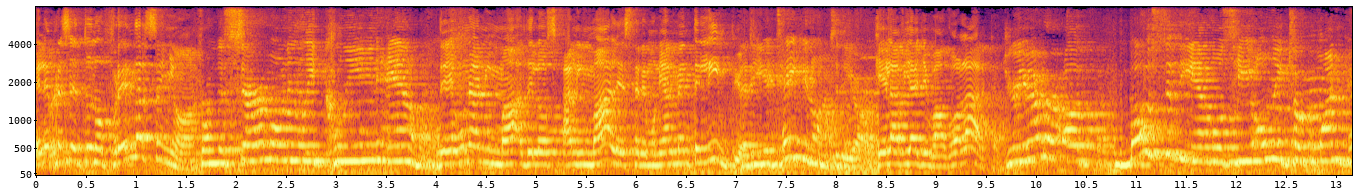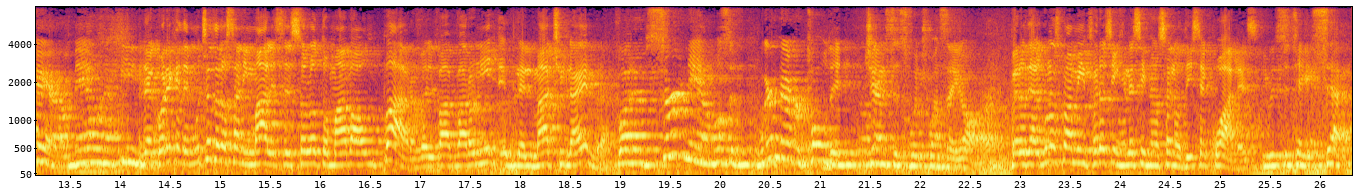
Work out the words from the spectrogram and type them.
él le Lord presentó una ofrenda al Señor from the ceremonially clean animal de, un anima, de los animales ceremonialmente limpios that he had taken onto the ark. que él había llevado al arca. Do you remember of most of the animals he only took one pair, a male and a female. Recuerde que de muchos de los animales él solo tomaba un par, el va- varón y- el macho y la hembra. But of certain animals, and we're never told in Genesis which ones they are, Pero de algunos mamíferos, en Génesis no se nos dice cuáles, he was to take seven.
